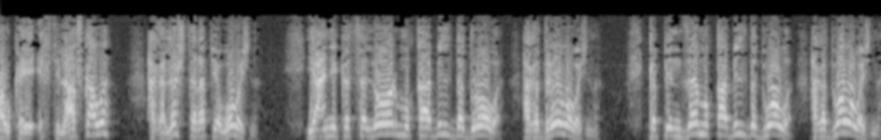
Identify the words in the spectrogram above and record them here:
او که یې اختلاف کاوه هغه لږ طرف یې ووژنه یعنی که څلور مقابل د درو وه هغه درې ووژنه که پنځه مقابل د دوو وه هغه دوه ووژنه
